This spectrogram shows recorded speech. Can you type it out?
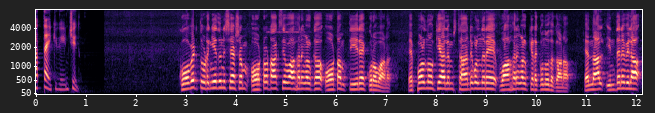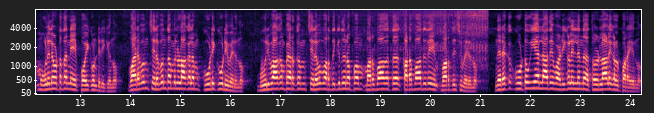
കത്തയക്കുകയും ചെയ്തു. കോവിഡ് തുടങ്ങിയതിനു ശേഷം ഓട്ടോ ടാക്സി വാഹനങ്ങൾക്ക് ഓട്ടം തീരെ കുറവാണ്. എപ്പോൾ നോക്കിയാലും സ്റ്റാൻഡുകൾ നിറയെ വാഹനങ്ങൾ കിടക്കുന്നത് കാണാം. എന്നാൽ ഇന്ധനവില മുകളിലോട്ട് തന്നെ പോയിക്കൊണ്ടിരിക്കുന്നു. വരവും ചെലവും തമ്മിലുള്ള അകലം കൂടിക്കൂടി വരുന്നു. ഭൂരിഭാഗം പേർക്കും ചെലവ് വർദ്ധിക്കുന്നതിനൊപ്പം മറുഭാഗത്ത് കടബാധ്യതയും വർദ്ധിച്ചു വരുന്നു. നിരക്ക് കൂട്ടുകയല്ലാതെ വഴികളില്ലെന്ന് തൊഴിലാളികൾ പറയുന്നു.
